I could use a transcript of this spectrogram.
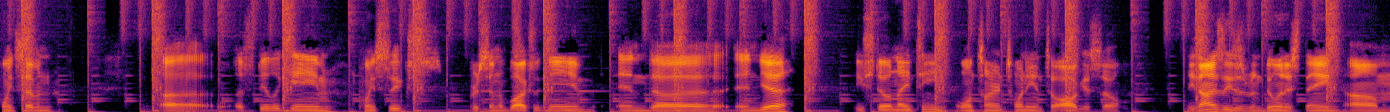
0.7, uh, a steal a game, 0.6 percent of blocks a game, and uh, and yeah, he's still 19, won't turn 20 until August. So he's honestly just been doing his thing. Um,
